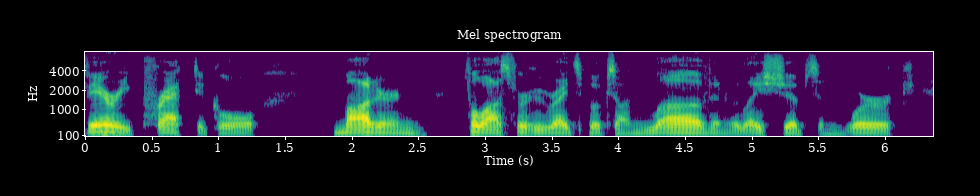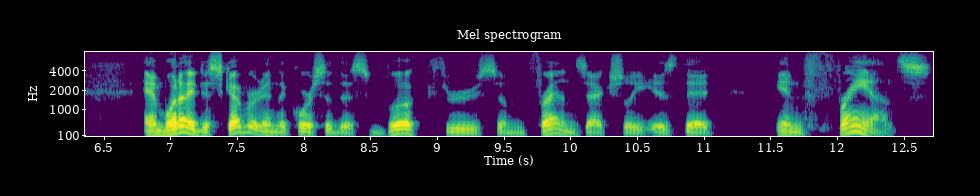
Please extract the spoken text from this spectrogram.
very practical, modern philosopher who writes books on love and relationships and work. And what I discovered in the course of this book through some friends actually is that in France,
